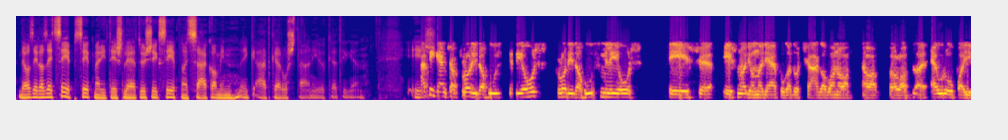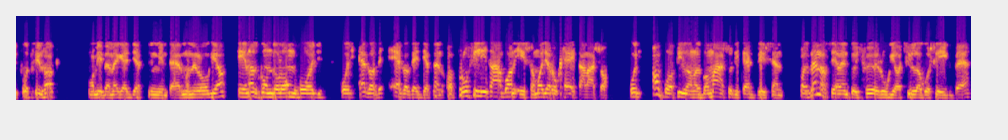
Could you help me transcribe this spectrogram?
de azért az egy szép, szép merítés lehetőség, szép nagy szák, amin át kell rostálni őket, igen. És... Hát igen, csak Florida 20 milliós, Florida 20 milliós, és, és nagyon nagy elfogadottsága van a, a, a, a európai focinak, amiben megegyeztünk, mint terminológia. Én azt gondolom, hogy hogy ez az, ez az egyetlen. A profiligában és a magyarok helytállása, hogy abban a pillanatban, második edzésen, az nem azt jelenti, hogy fölrúgja a csillagos égbe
